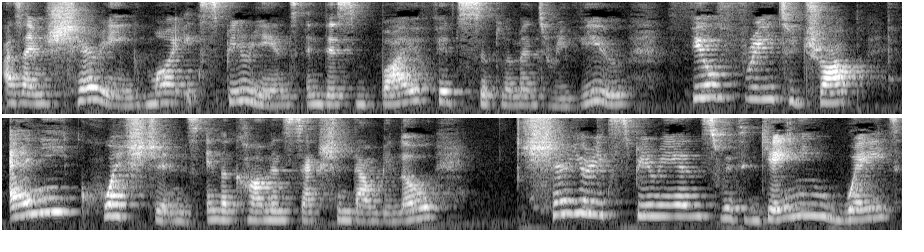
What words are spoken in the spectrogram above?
as I'm sharing my experience in this BioFit supplement review, feel free to drop any questions in the comment section down below. Share your experience with gaining weight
